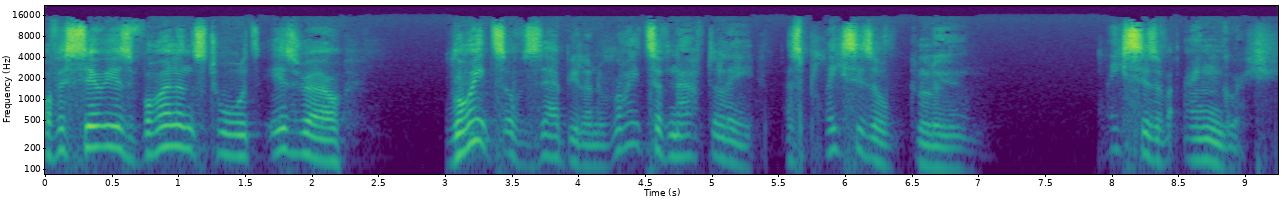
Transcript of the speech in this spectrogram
of Assyria's violence towards Israel, writes of Zebulun, writes of Naphtali as places of gloom, places of anguish.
